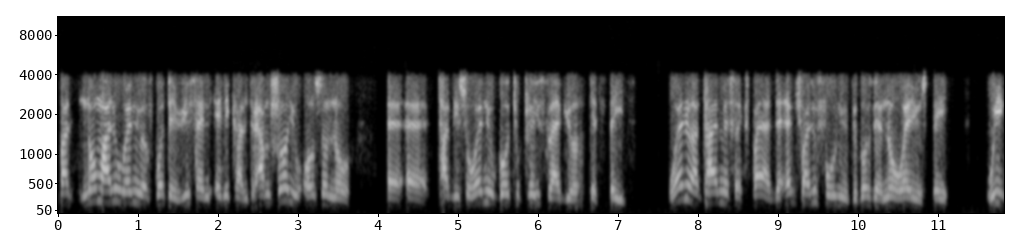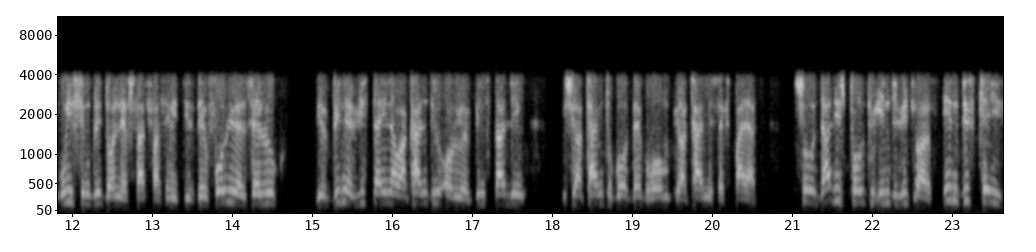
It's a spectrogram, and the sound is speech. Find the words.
But normally, when you have got a visa in any country, I'm sure you also know, uh, uh, Tabi. So when you go to place like your States, when your time is expired, they actually phone you because they know where you stay. We we simply don't have such facilities. They phone you and say, look, you've been a visitor in our country or you have been studying. It's your time to go back home. Your time is expired. So that is told to individuals. In this case,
